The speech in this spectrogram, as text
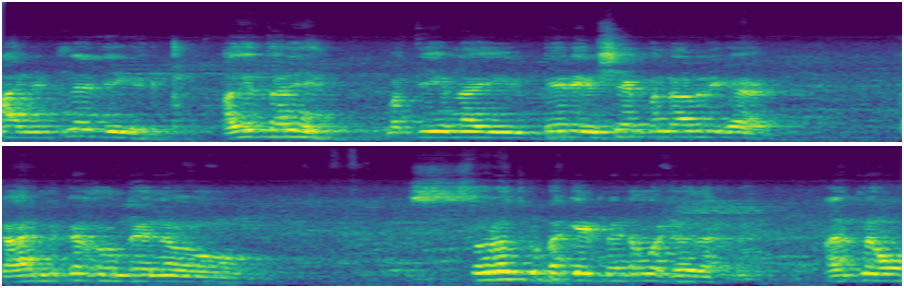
ಆ ನಿಟ್ಟಿನಲ್ಲಿ ಅದೇ ತಾನೇ ಮತ್ತು ಈಗ ಈ ಬೇರೆ ವಿಷಯಕ್ಕೆ ಬಂದಾದ್ರೆ ಈಗ ಕಾರ್ಮಿಕರದ ಒಂದು ಏನು ಸೌರದ್ರ ಬಗ್ಗೆ ಮೇಡಮ್ ಹೇಳಿದಾರೆ ಅದಕ್ಕೆ ನಾವು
